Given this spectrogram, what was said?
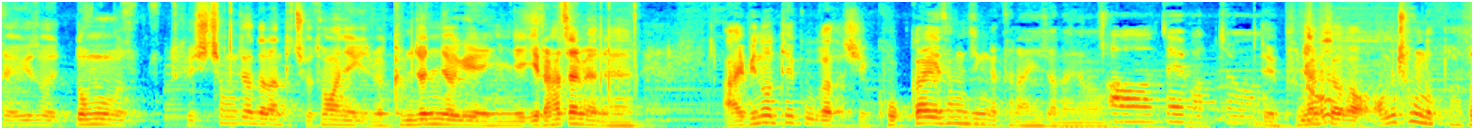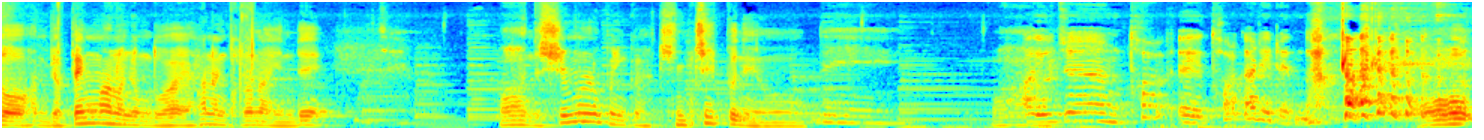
자 여기서 너무 그 시청자들한테 죄송한 얘기지만 금전적인 얘기를 하자면은 알비노 태구가 사실 고가의 상징 같은 아이잖아요. 아, 네 맞죠. 근데 분양가가 엄청 높아서 한 몇백만 원 정도 하- 하는 그런 아이인데 와 근데 실물로 보니까 진짜 이쁘네요. 네. 와. 아 요즘 털 에, 털갈이랜다. 오,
